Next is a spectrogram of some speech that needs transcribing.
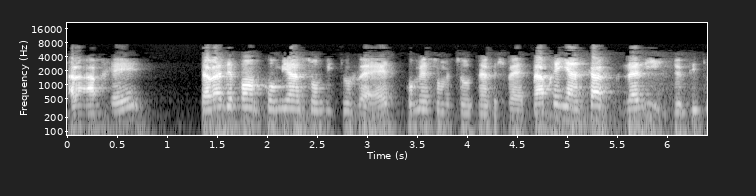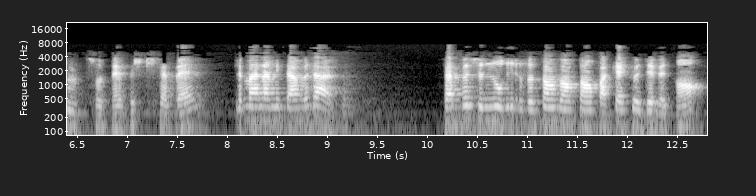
Alors après, ça va dépendre combien son bitul va être, combien son mitzvot nefesh va être. Mais après, il y a un cas classique de mitzvot nefesh qui s'appelle le malamitam Ça peut se nourrir de temps en temps par quelques événements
